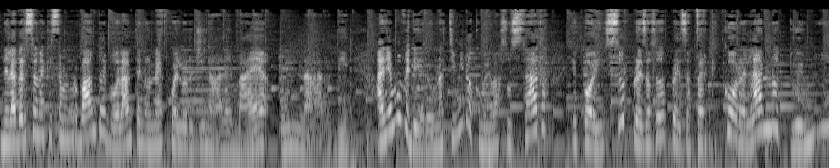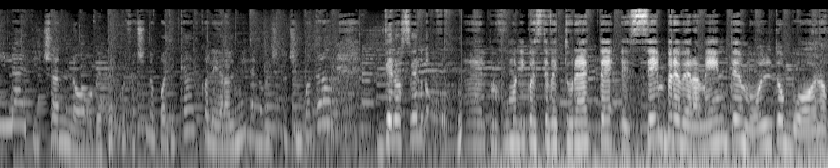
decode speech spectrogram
Nella versione che stiamo provando il volante non è quello originale ma è un Nardi. Andiamo a vedere un attimino come va su strada e poi sorpresa sorpresa perché corre l'anno 2019 per cui facendo un po' di calcoli era il 1959 ve lo svelo dopo. Eh, il profumo di queste vetturette è sempre veramente molto buono.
